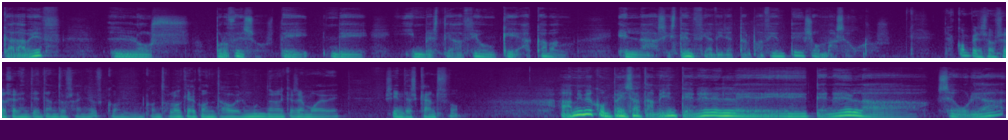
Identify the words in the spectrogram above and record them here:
cada vez los procesos de, de, investigación que acaban en la asistencia directa al paciente son más seguros compensado ser gerente de tantos años con, con, todo lo que ha contado, el mundo en el que se mueve, sin descanso? A mí me compensa también tener, el, eh, tener la seguridad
